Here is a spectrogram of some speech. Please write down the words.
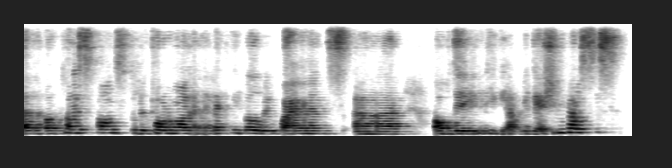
corresponds to the formal and technical requirements uh, of the ETV application process.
